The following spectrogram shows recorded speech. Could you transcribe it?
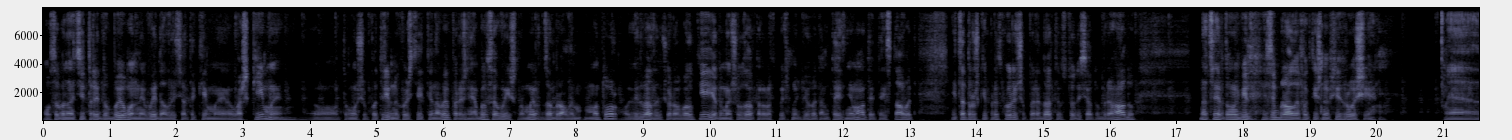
Особливо ці три доби вони видалися такими важкими, тому що потрібно хочеться йти на випередження, аби все вийшло. Ми забрали мотор, відвезли вчора в Валки. Я думаю, що завтра розпочнуть його там те знімати, те й ставити. І це трошки прискорить, щоб передати в 110-ту бригаду. На цей автомобіль зібрали фактично всі гроші. Е,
